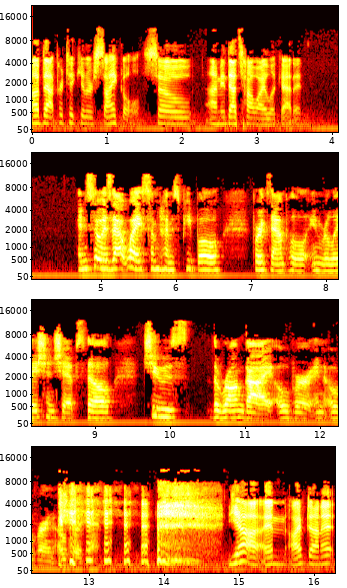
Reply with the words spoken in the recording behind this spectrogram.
of that particular cycle. So i mean that's how i look at it. And so is that why sometimes people for example in relationships they'll choose the wrong guy over and over and over again? Yeah and i've done it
